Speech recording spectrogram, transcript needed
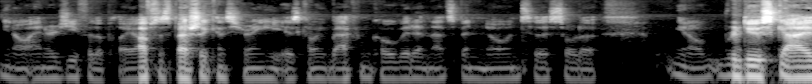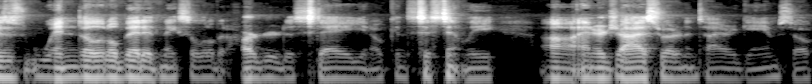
you know energy for the playoffs, especially considering he is coming back from COVID, and that's been known to sort of you know reduce guys' wind a little bit. It makes it a little bit harder to stay you know consistently uh, energized throughout an entire game. So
